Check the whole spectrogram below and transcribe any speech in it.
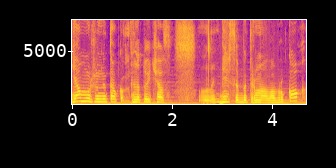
Я, може, не так на той час м, більш себе тримала в руках,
